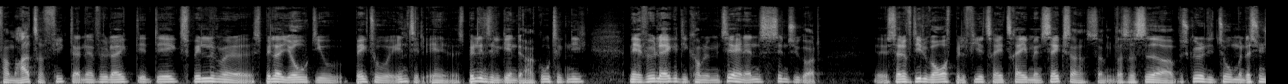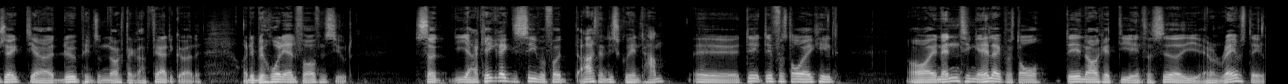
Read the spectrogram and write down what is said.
for meget trafik der. Jeg føler ikke, det, det er ikke spil med, spiller jo, de er jo begge to intelli- øh, spilintelligente og har god teknik, men jeg føler ikke, at de komplementerer hinanden sindssygt godt. Øh, så er det fordi, du vil overspille 4-3-3 med en 6'er, som der så sidder og beskytter de to, men der synes jeg ikke, de har et løbepind som nok, der kan retfærdiggøre det. Og det bliver hurtigt alt for offensivt. Så jeg kan ikke rigtig se, hvorfor Arsenal lige skulle hente ham. Øh, det, det forstår jeg ikke helt. Og en anden ting, jeg heller ikke forstår, det er nok, at de er interesseret i Aaron Ramsdale,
